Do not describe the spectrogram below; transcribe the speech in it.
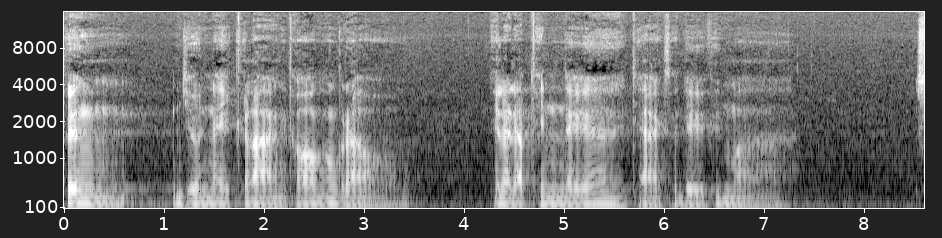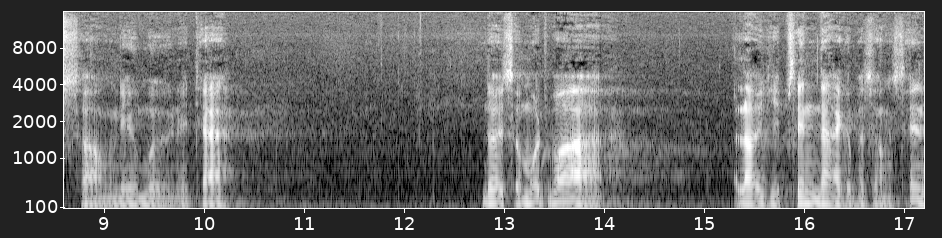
ซึ่งอยู่ในกลางท้องของเรา ในระดับที่เหนือจากสะดือขึ้นมาสองนิ้วมือนะจ๊ะ โดยสมมุติว่า เราหยิบเส้นได้กันมาสองเส้น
